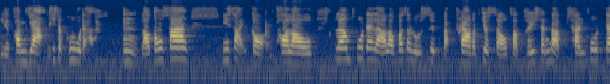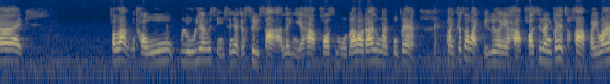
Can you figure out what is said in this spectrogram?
หรือความอยากที่จะพูดอะค่ะ อืม เราต้องสร้างนิสัยก่อน พอเราเริ่มพูดได้แล้ว เราก็จะรู้สึกแบบ proud of yourself แบบเฮ้ยฉันแบบฉันพูดได้ฝรั่งเขารู้เรื่องในสิ่งที่ฉันอยากจะสื่อสารอะไรอย่างเงี้ยค่ะ พอสมมติว่าเราได้ตรงนั้นปุ๊บเนี่ย มันก็จะไหลไปเรื่อยอะค่ะ เพราะฉะนั้นก็อยากจะฝากไปว่า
